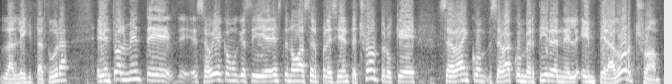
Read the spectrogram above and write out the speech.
la legislatura? Eventualmente eh, se oye como que si este no va a ser presidente Trump, pero que se va, se va a convertir en el emperador Trump.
